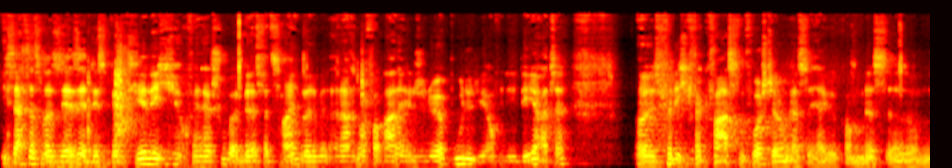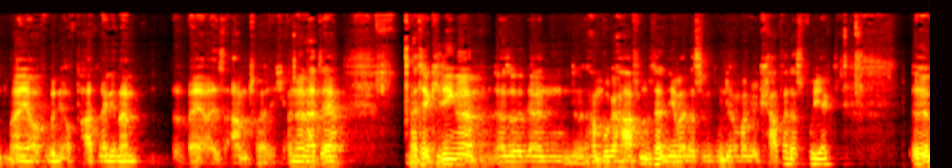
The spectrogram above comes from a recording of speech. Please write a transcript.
ich sage das mal sehr, sehr despektierlich, auch wenn Herr Schubert mir das verzeihen würde, mit einer Hannoveraner Ingenieurbude, die auch eine Idee hatte und mit völlig verquasten Vorstellungen erst dahergekommen ist. Also man ja auch, wurden ja auch Partner genannt, war ja alles abenteuerlich. Und dann hat der, hat der Killinger, also der Hamburger Hafenunternehmer, das im Grunde auch mal gekapert, das Projekt, äh,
